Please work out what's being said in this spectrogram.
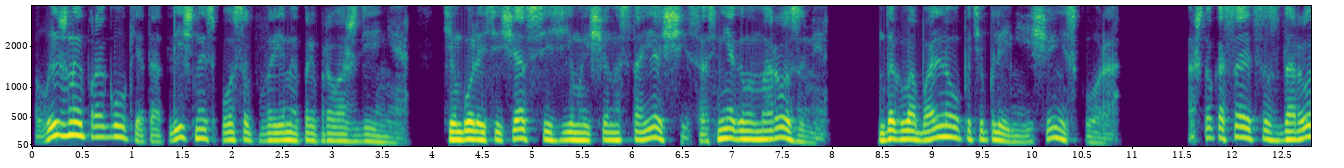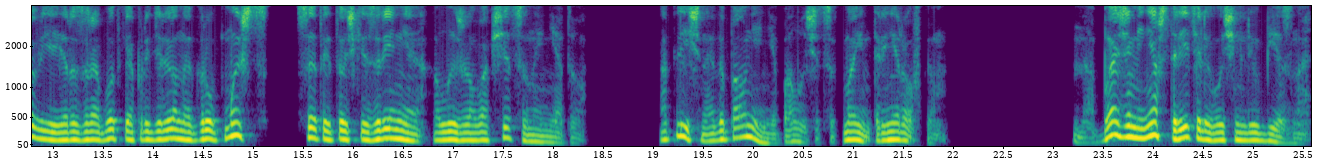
Лыжные прогулки — это отличный способ времяпрепровождения. Тем более сейчас все зимы еще настоящие, со снегом и морозами. До глобального потепления еще не скоро. А что касается здоровья и разработки определенных групп мышц, с этой точки зрения лыжам вообще цены нету. Отличное дополнение получится к моим тренировкам. На базе меня встретили очень любезно.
